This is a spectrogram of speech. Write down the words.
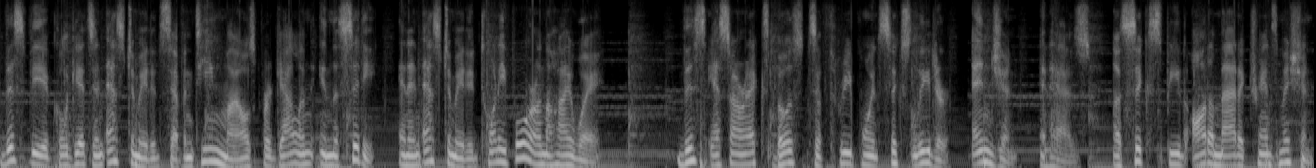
This vehicle gets an estimated 17 miles per gallon in the city, and an estimated 24 on the highway. This SRX boasts a 3.6-liter engine, and has a 6-speed automatic transmission.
